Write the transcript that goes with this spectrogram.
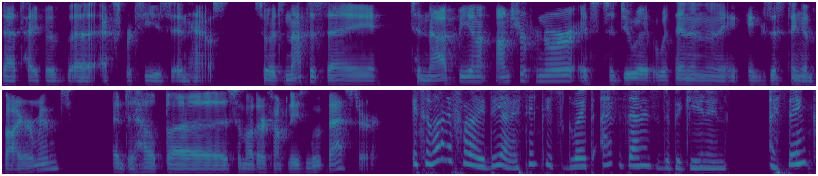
that type of uh, expertise in house. So it's not to say to not be an entrepreneur, it's to do it within an existing environment and to help uh, some other companies move faster. It's a wonderful idea. I think it's great. I've done it at the beginning. I think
